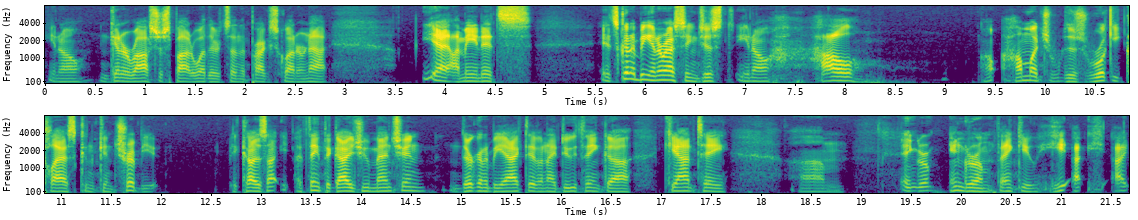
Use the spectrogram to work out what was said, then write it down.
you know get a roster spot, whether it's on the practice squad or not. Yeah, I mean it's it's going to be interesting, just you know how how much this rookie class can contribute, because I, I think the guys you mentioned they're going to be active, and I do think uh, Keaontay. Um, Ingram. Ingram, thank you. He, I,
